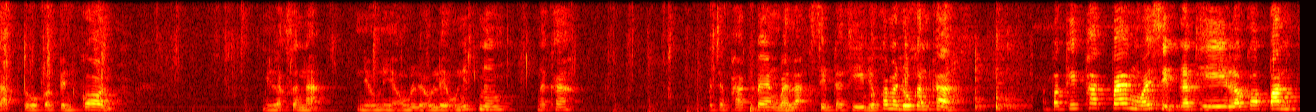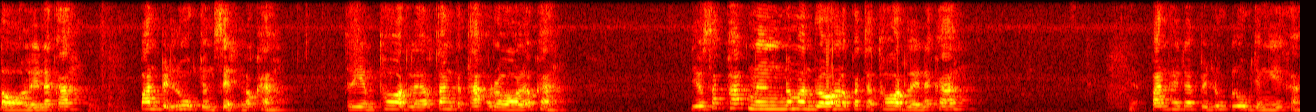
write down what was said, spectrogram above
จับตัวกันเป็นก้อน มีลักษณะเหนียวเหนียวเหลวเหลวนิดนึงนะคะ ก็จะพักแป้งไว้ละ 10 นาที เดี๋ยวค่อยมาดูกันค่ะปากิ๊กพักแป้งไว้ 10 นาที แล้วก็ปั้นต่อเลยนะคะ ปั้นเป็นลูกจนเสร็จแล้วค่ะ เตรียมทอดแล้วตั้งกระทะรอแล้วค่ะ เดี๋ยวสักพักหนึ่งน้ำมันร้อนเราก็จะทอดเลยนะคะเนี่ยปั้นให้ได้เป็นลูกๆอย่างนี้ค่ะ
